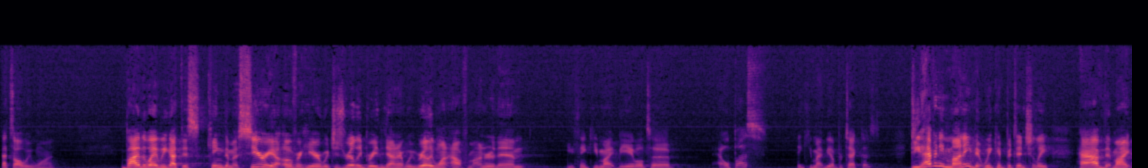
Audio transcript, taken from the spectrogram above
That's all we want. By the way, we got this kingdom of Syria over here, which is really breathing down it. We really want out from under them. You think you might be able to help us? Think you might be able to protect us? Do you have any money that we could potentially have that might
